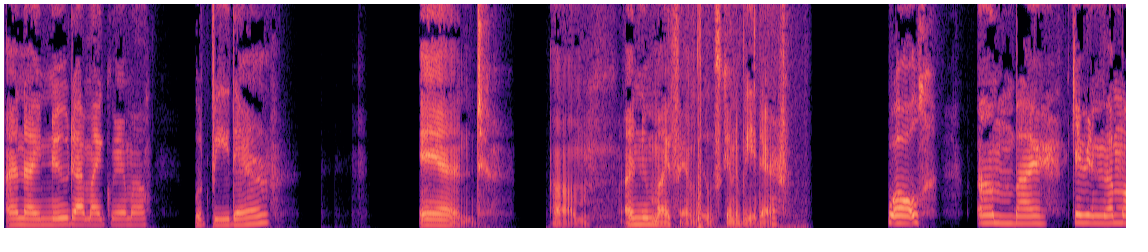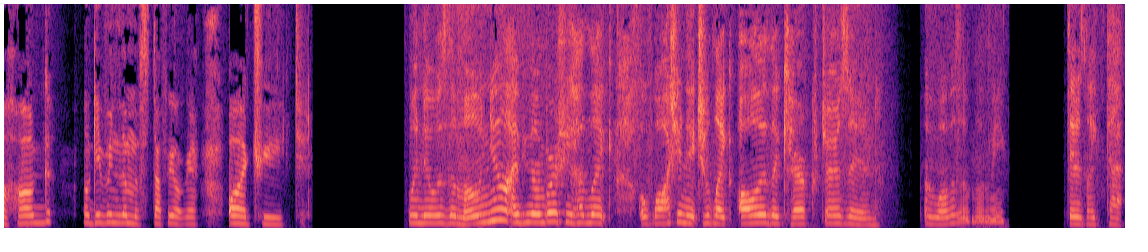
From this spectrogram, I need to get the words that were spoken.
and I knew that my grandma would be there and um I knew my family was going to be there. Well, um by giving them a hug or giving them a stuffy or, or a treat. When it was pneumonia, I remember she had like a watch and it showed like all of the characters and, and what was it, mommy? There's like that.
